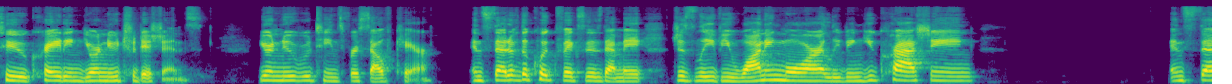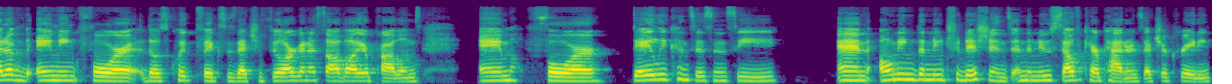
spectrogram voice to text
to creating your new traditions, your new routines for self care instead of the quick fixes that may just leave you wanting more, leaving you crashing. Instead of aiming for those quick fixes that you feel are going to solve all your problems, aim for daily consistency and owning the new traditions and the new self care patterns that you're creating,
